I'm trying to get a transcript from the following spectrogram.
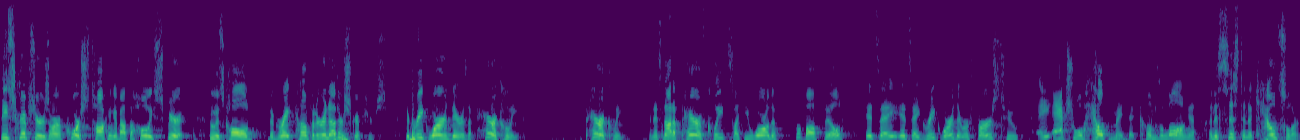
These scriptures are, of course, talking about the Holy Spirit, who is called the great comforter in other scriptures. The Greek word there is a paraclete. Paraclete. And it's not a pair of cleats like you wore on the football field. It's a, it's a Greek word that refers to a actual helpmate that comes along, an assistant, a counselor.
